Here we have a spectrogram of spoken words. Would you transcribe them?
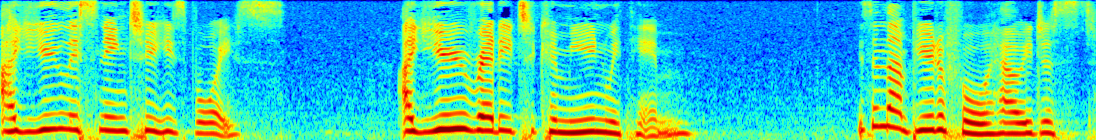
Are you listening to his voice? Are you ready to commune with him? Isn't that beautiful how he just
